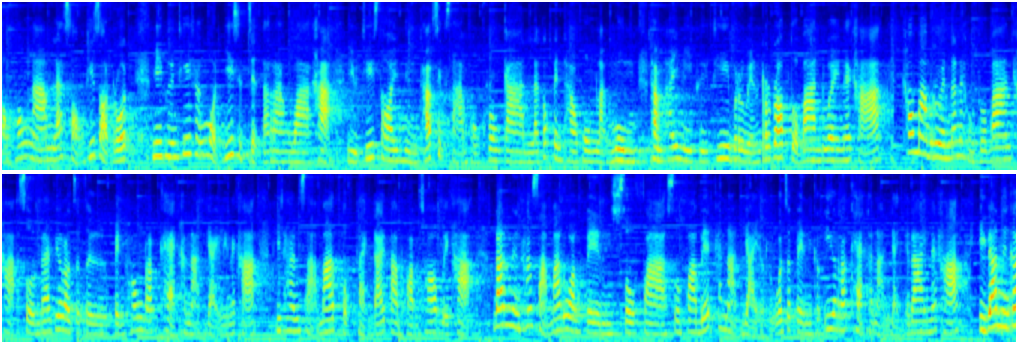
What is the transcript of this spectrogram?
2 ห้องน้ำ และ 2 ที่จอดรถ มีพื้นที่ทั้งหมด 27 ตารางวาค่ะ อยู่ที่ซอย1ทับ13 ของโครงการ แล้วก็เป็นทาวน์โฮมหลังมุม ทำให้มีพื้นที่บริเวณรอบๆ ตัวบ้านด้วยนะคะ เข้ามาบริเวณด้านในของตัวบ้านค่ะ โซนแรกที่เราจะเจอเป็นห้องรับแขกขนาดใหญ่เลยนะคะ ที่ท่านสามารถตกแต่งได้ตามความชอบเลยค่ะ ด้านหนึ่งท่านสามารถวางเป็นโซฟา โซฟาเบดขนาดใหญ่ หรือว่าจะเป็นเก้าอี้รับแขกขนาดใหญ่ก็ได้นะคะ อีกด้านหนึ่งก็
